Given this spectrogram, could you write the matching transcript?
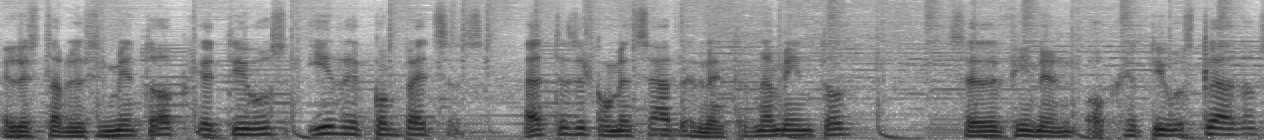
el establecimiento de objetivos y recompensas. Antes de comenzar el entrenamiento, se definen objetivos claros,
